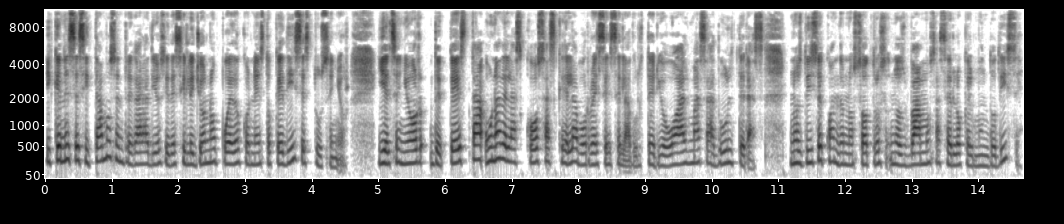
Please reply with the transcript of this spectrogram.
y que necesitamos entregar a Dios y decirle, yo no puedo con esto. ¿Qué dices tú, Señor? Y el Señor detesta, una de las cosas que Él aborrece es el adulterio o almas adúlteras. Nos dice cuando nosotros nos vamos a hacer lo que el mundo dice.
